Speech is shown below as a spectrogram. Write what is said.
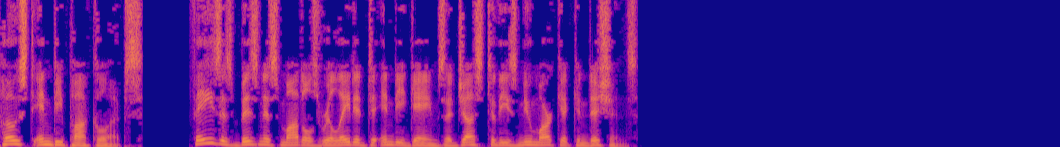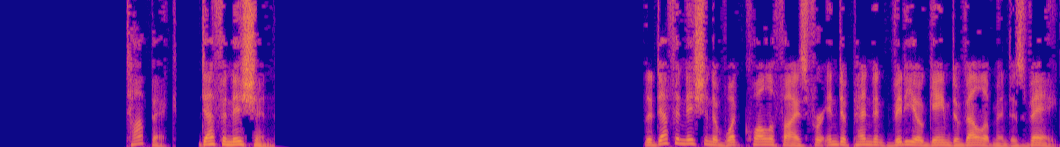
post-indiepocalypse Phase as business models related to indie games adjust to these new market conditions. Definition The definition of what qualifies for independent video game development is vague.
